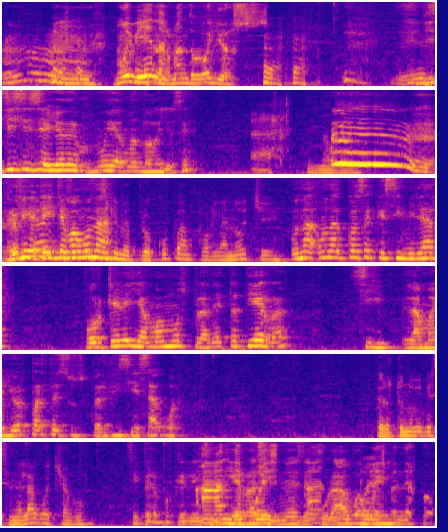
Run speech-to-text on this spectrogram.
Mm, muy bien, Armando Hoyos. Y sí, sí, sí, yo de muy Armando Hoyos, ¿eh? Ah, no. Mm, Pero fíjate, ahí te va una, que me preocupan por la noche. una, una cosa que es similar. ¿Por qué le llamamos planeta Tierra si la mayor parte de su superficie es agua? Pero tú no vives en el agua, chavo. Sí, pero ¿por qué le dicen ande, tierra pues, si no es de ande, pura agua, pues, güey? pendejo.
